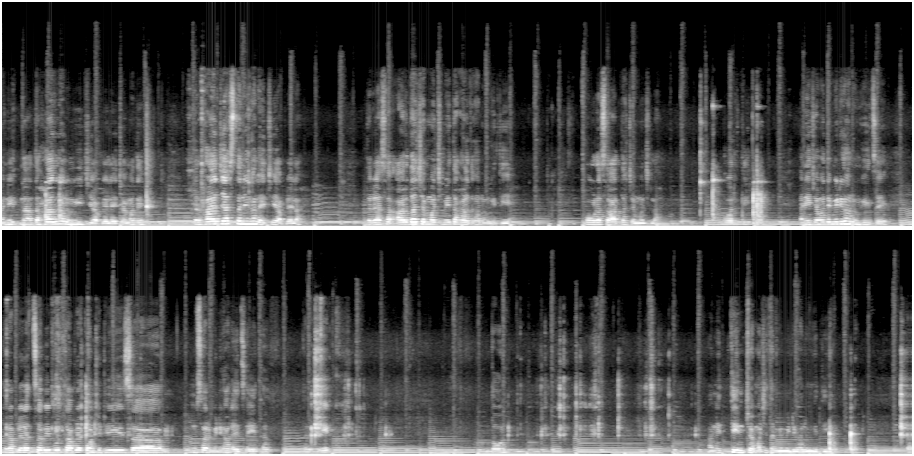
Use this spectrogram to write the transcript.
आणि इथं आता हळद घालून घ्यायची आपल्याला याच्यामध्ये. तर हळद जास्त नाही घालायची आपल्याला. तर असा अर्धा चम्मच मी इथं हळद घालून घेते थोडासा अर्धा चम्मचला वरती. आणि याच्यामध्ये मीठ घालून घ्यायचं आहे तर आपल्याला चवीपुरतं आपल्या क्वांटिटीचा नुसार मीठ घालायचं आहे इथं. तर एक दोन आणि तीन चम्मच इथं मी मीठ घालून घेते तर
